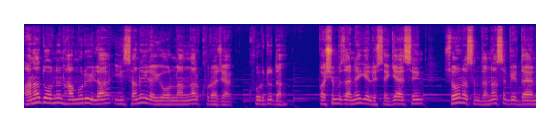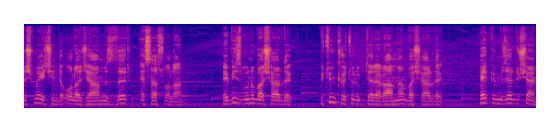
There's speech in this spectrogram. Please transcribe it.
Anadolu'nun hamuruyla, insanıyla yoğrulanlar kuracak, kurdu da. Başımıza ne gelirse gelsin, sonrasında nasıl bir dayanışma içinde olacağımızdır esas olan. Ve biz bunu başardık. Bütün kötülüklere rağmen başardık. Hepimize düşen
